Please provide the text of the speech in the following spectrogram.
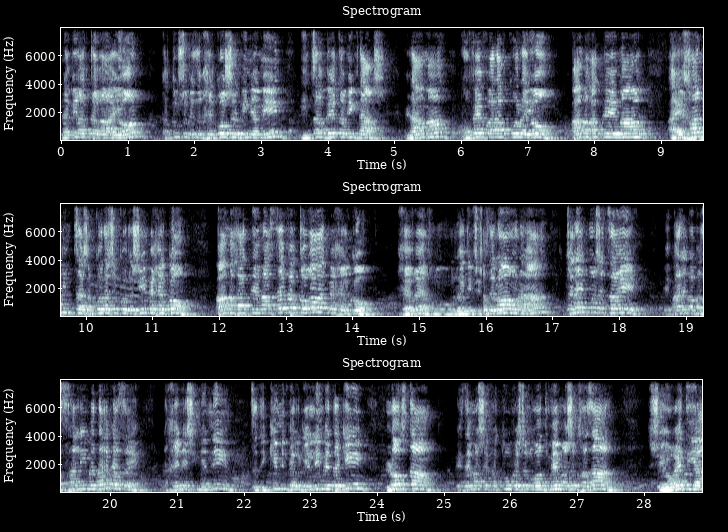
נביא רק את הרעיון. כתוב שבזה חלקו של בנימין נמצא בית המקדש. למה? חופף עליו כל היום. פעם אחת נאמר, ההיכל נמצא שם, קודש של קודשים בחלקו. פעם אחת נאמר, ספר תורה רק בחלקו. חבר'ה, אנחנו לא יודעים שזה לא העונה, תשלם כמו שצריך. ובא לבבא סאלי עם הדג הזה. לכן יש עניינים, צדיקים מתגלגלים בדגים, לא סתם. וזה מה שכתוב, יש לנו עוד ממר של חז"ל, שיורד יד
